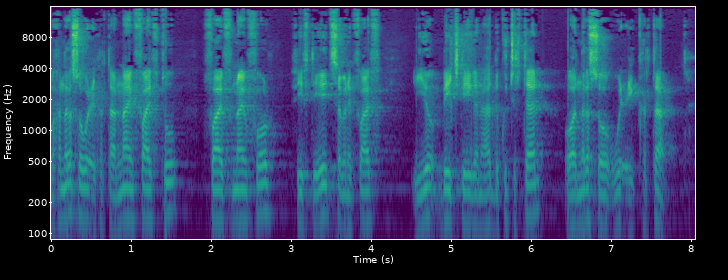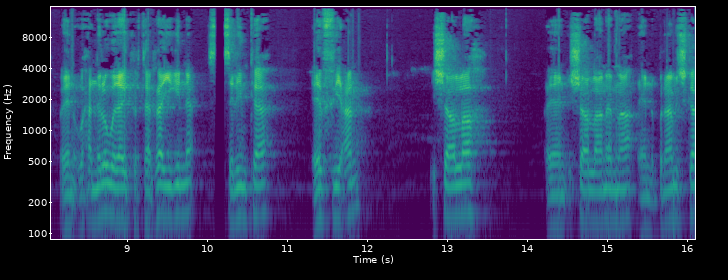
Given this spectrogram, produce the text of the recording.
Waxaad naga soo wici kartaa nine five two five nine four fifty eight seventy five iyo beijkaygana hadda ku jirtaan oo aad naga soo wici kartaan. Waxaad nala wadaagi kartaan ra'yigiina saliimka ee fiican. Insha allah insha allah anagana barnaamijka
